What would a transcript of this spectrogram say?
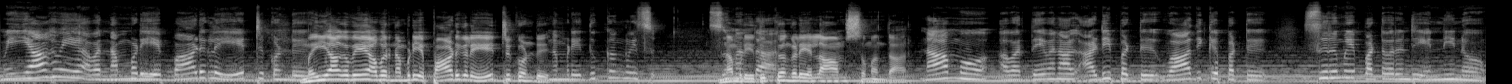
மெய்யாகவே அவர் நம்முடைய பாடுகளை ஏற்றுக்கொண்டு மெய்யாகவே அவர் நம்முடைய பாடுகளை ஏற்றுக்கொண்டு நம்முடைய துக்கங்களை நம்முடைய துக்கங்களை எல்லாம் சுமந்தார். நாமோ அவர் தேவனால் அடிபட்டு வாதிக்கப்பட்டு சிறுமைப்பட்டவர் என்று எண்ணினோம்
